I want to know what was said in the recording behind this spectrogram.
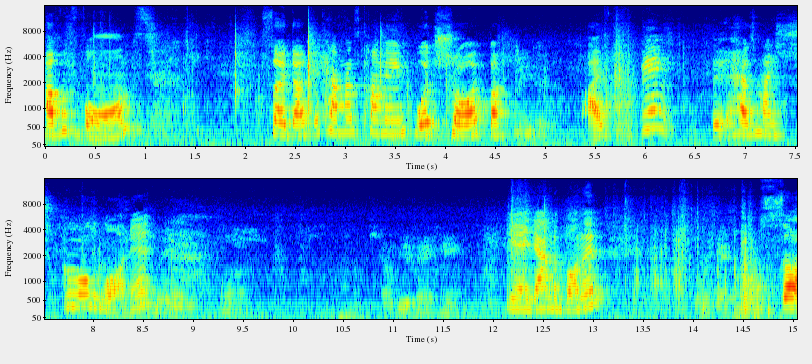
other forms. So that's the camera's coming. What's short, but I think it has my school on it. Yeah, down the bottom. So,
